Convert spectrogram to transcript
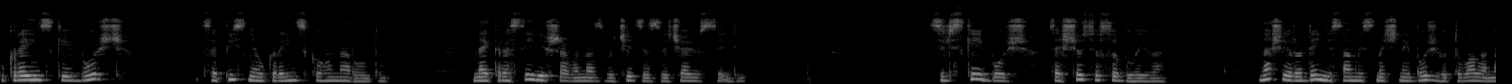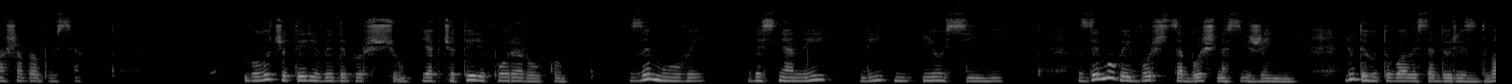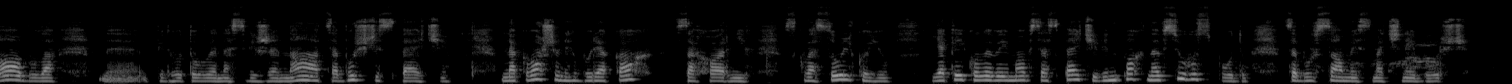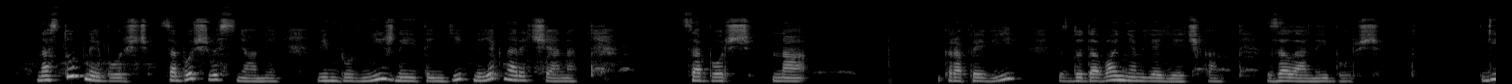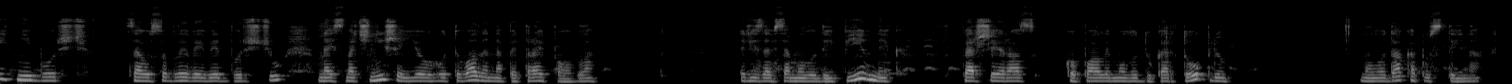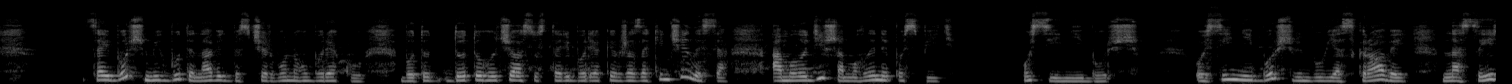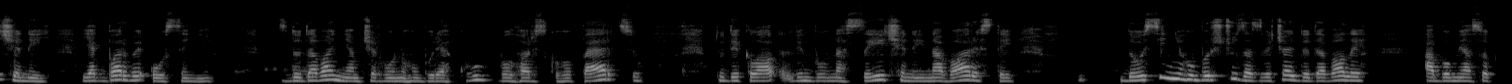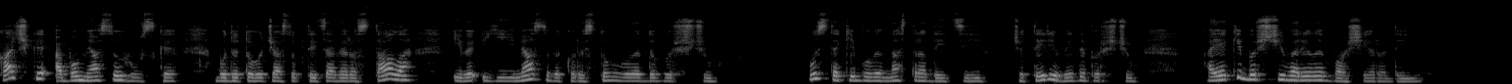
Український борщ це пісня українського народу. Найкрасивіша вона звучить зазвичай у селі. Сільський борщ це щось особливе. В нашій родині самий смачний борщ готувала наша бабуся. Було чотири види борщу, як чотири пори року: зимовий, весняний, літній і осінній. Зимовий борщ це борщ на свіжині. Люди готувалися до Різдва, була е, підготовлена свіжина, це борщ із печі. На квашених буряках сахарніх з квасолькою, який, коли виймався з печі, він пах на всю господу. Це був самий смачний борщ. Наступний борщ це борщ весняний. Він був ніжний і тендітний, як наречена. Це борщ на крапиві з додаванням яєчка, зелений борщ. Літній борщ це особливий вид борщу, найсмачніший його готували на Петра й Павла. Різався молодий півник, перший раз копали молоду картоплю, молода капустина. Цей борщ міг бути навіть без червоного буряку, бо до того часу старі буряки вже закінчилися, а молодіша могли не поспіть. Осінній борщ. Осінній борщ він був яскравий, насичений, як барви осені, з додаванням червоного буряку, болгарського перцю. Туди кла... він був насичений, наваристий. До осіннього борщу зазвичай додавали або м'ясо качки, або м'ясо гуски, бо до того часу птиця виростала, і її м'ясо використовували до борщу. Ось такі були в нас традиції чотири види борщу. А які борщі варили в вашій родині?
